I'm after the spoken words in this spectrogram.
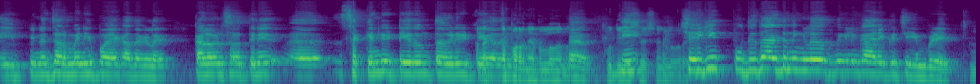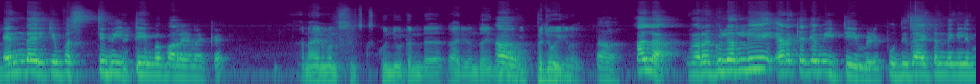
ഈ പിന്നെ ജർമ്മനി പോയ കഥകൾ കലോത്സവത്തിന് സെക്കൻഡ് കിട്ടിയതും തേർഡ് കിട്ടിയതും. കഥ പറഞ്ഞിട്ടുള്ളതാണ് പുതിയ വിശേഷങ്ങൾ ശരിക്കും പുതിയതായിട്ട് നിങ്ങൾ എന്തെങ്കിലും കാര്യമൊക്കെ ചെയ്യുമ്പോഴേ എന്തായിരിക്കും ഫസ്റ്റ് മീറ്റ് ചെയ്യുമ്പോ പറയണൊക്കെ നയൻ കാര്യം ഇപ്പൊ ചോദിക്കണത്? അല്ല റെഗുലർലി ഇടയ്ക്കൊക്കെ മീറ്റ് ചെയ്യുമ്പോഴേ പുതിയതായിട്ട് എന്തെങ്കിലും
